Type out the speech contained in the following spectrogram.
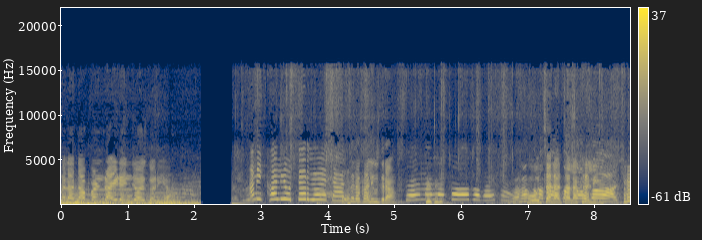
चला आता आपण राईड एन्जॉय करूया. आम्ही खाली उतरलो आता. चला खाली उतरा. हो चला चला खाली.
